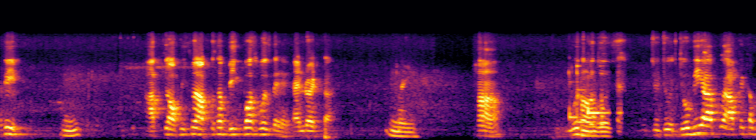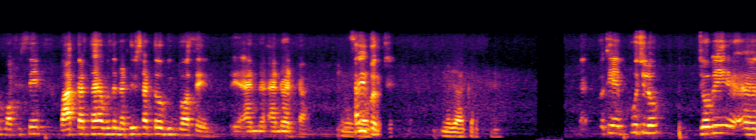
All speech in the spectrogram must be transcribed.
नरदीप हम्म, आपके ऑफ़िस में आपको सब बिग बॉस बोलते हैं एंड्रॉइड का। नहीं। हाँ। मुझको हाँ, तो जो जो जो भी आप आपके कब ऑफ़िस से बात करता है बोलते नरदीप सर तो बिग बॉस है एंड्रॉइड का। सभी बोलते हैं। मज़ाक करते हैं। उसे पूछ लो जो भी अ,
